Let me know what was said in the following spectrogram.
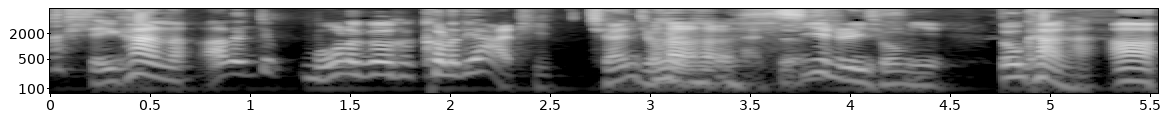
那谁看呢？啊，那就摩洛哥和克罗地亚踢，全球七十亿球迷都看看啊！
